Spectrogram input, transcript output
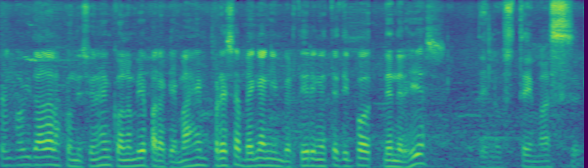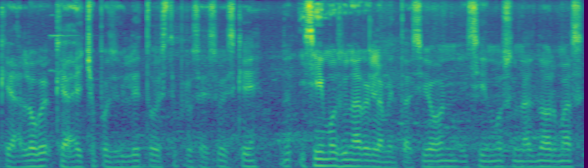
¿Están hoy dadas las condiciones en Colombia para que más empresas vengan a invertir en este tipo de energías? de los temas que ha, que ha hecho posible todo este proceso es que hicimos una reglamentación, hicimos unas normas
